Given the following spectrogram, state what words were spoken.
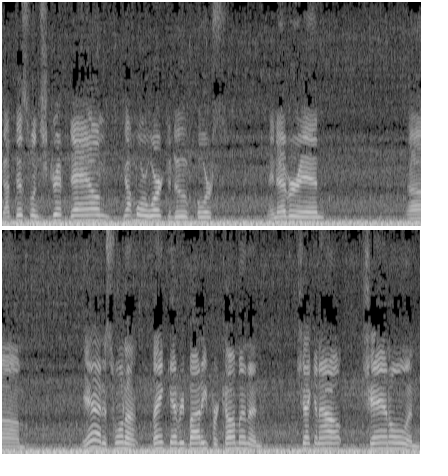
Got this one stripped down. Got more work to do, of course. They never end. Um, yeah, I just want to thank everybody for coming and checking out channel and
